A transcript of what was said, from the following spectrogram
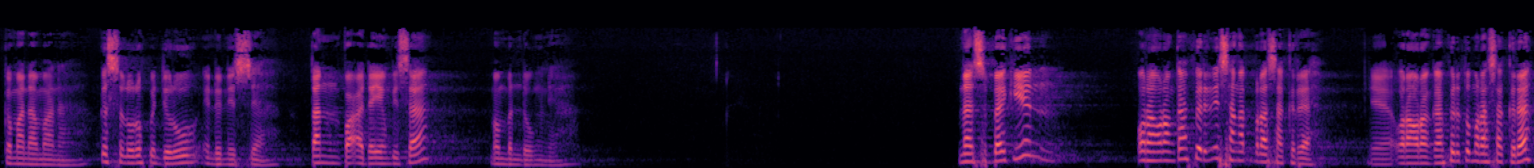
ke mana-mana ke seluruh penjuru Indonesia tanpa ada yang bisa membendungnya. Nah, sebagian orang-orang kafir ini sangat merasa gerah. Ya, orang-orang kafir itu merasa gerah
